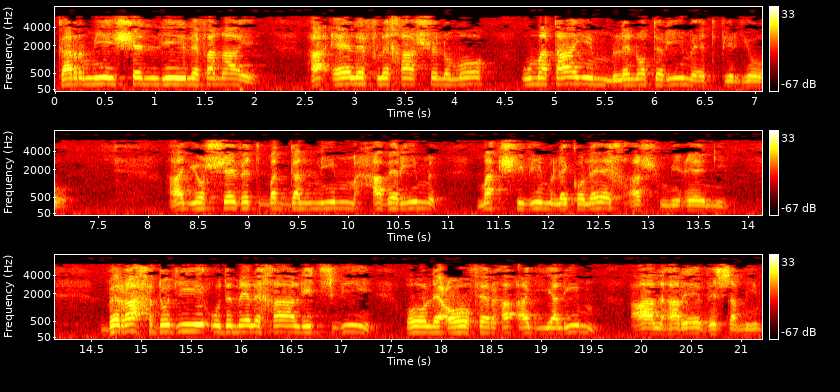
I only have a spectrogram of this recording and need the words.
כרמי שלי לפניי, האלף לך שלמה, ומאתיים לנוטרים את פריו. היושבת בגנים חברים, מקשיבים לקולך השמיעני. ברך דודי ודמה לך לצבי, או לעופר האיילים, על הרי ושמים.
